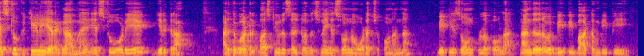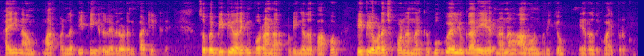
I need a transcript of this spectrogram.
எஸ் டூக்கு கீழே இறங்காம எஸ் டூவோடையே இருக்கிறான். அடுத்த குவார்ட்டருக்கு பாசிட்டிவ் ரிசல்ட் வந்துச்சுன்னா எஸ் ஒன்று உடச்சு போனோம்னா பிபி ஜோனுக்குள்ளே போகலாம். நான் இந்த தடவை பிபி பாட்டம் பிபி ஹை நான் மார்க் பண்ணல. பிபிங்கிற லெவலோட நிப்பாட்டி இருக்கிறேன் ஸோ இப்போ பிபி வரைக்கும் போகிறானா அப்படிங்கிறத பார்ப்போம். பிபியை உடச்சு போனோம்னாக்க புக் வேல்யூக்காக ஏறினா ஆர் ஒன் வரைக்கும் ஏறுறதுக்கு வாய்ப்பு இருக்கும்.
